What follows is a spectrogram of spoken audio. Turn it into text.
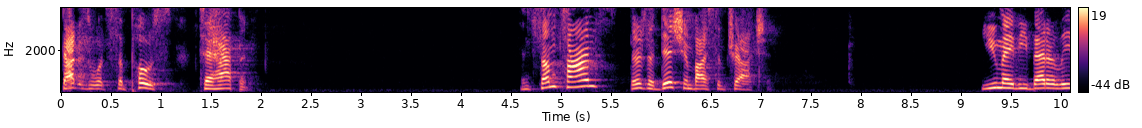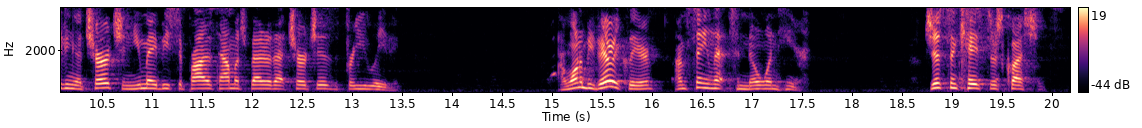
That is what's supposed to happen. And sometimes there's addition by subtraction. You may be better leaving a church, and you may be surprised how much better that church is for you leaving. I want to be very clear. I'm saying that to no one here, just in case there's questions.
